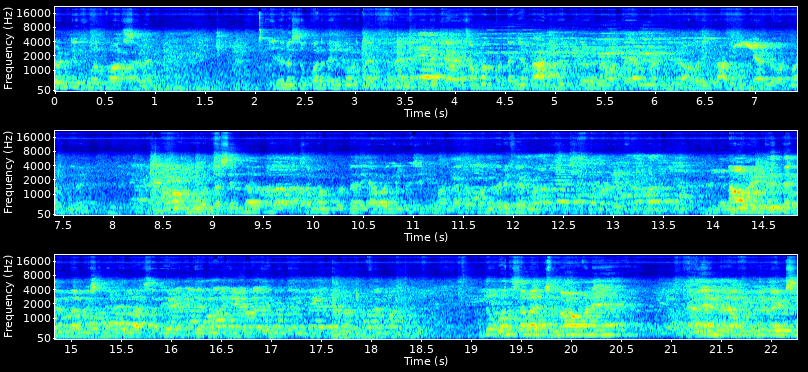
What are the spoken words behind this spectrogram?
ಟ್ವೆಂಟಿ ಫೋರ್ ಬಾರ್ ಸೆವೆನ್ ಇದನ್ನು ಸುಪರ್ದಲ್ಲಿ ನೋಡ್ತಾ ಇರ್ತಾರೆ. ಇದಕ್ಕೆ ಸಂಬಂಧಪಟ್ಟಂಗೆ ಲಾಕ್ ಬುಕ್ ನಾವು ತಯಾರು ಮಾಡ್ತೀವಿ. ಅವ್ರಿಗೆ ಲಾಕ್ ಬುಕ್ ಹ್ಯಾಂಡ್ ಓವರ್ ಮಾಡ್ತೀವಿ ನಾವು ತಹಸೀಲ್ದಾರ್ ಸಂಬಂಧಪಟ್ಟರೆ ಯಾವಾಗ ಇಲ್ಲಿ ವಿಸಿಟ್ ಮಾಡಿದಾಗ ಬಂದು ವೆರಿಫೈ ಮಾಡ್ತೀವಿ. ಕ್ಯಾಮರಾ ವೆರಿಫೈ ಮಾಡ್ತೀವಿ. ನಾವು ಇಟ್ಟಿರ್ತಕ್ಕಂಥ ಮಿಷನರಿ ಎಲ್ಲ ಸರಿಯಾಗಿದೆ ಏನಿದೆ ಅಂತ ಎಲ್ಲ ವೆರಿಫೈ ಮಾಡ್ತೀವಿ. ಇದು ಒಂದು ಸಲ ಚುನಾವಣೆ ಕ್ಯಾಲೆಂಡರ್ ಆಫ್ ಈವೆಂಟ್ಸ್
